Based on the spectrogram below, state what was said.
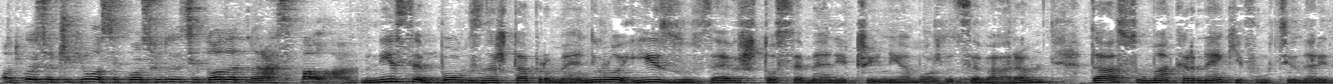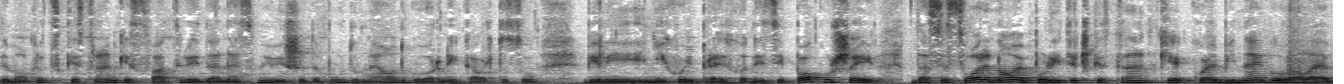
od koje se očekivalo da se konsoliduje se dodatno raspala. Nije se Bog zna šta promenilo, izuzev što se meni čini, a možda se varam, da su makar neki funkcioneri demokratske stranke shvatili da ne smiju više da budu neodgovorni kao što su bili njihovi prethodnici. Pokušaj da se stvore nove političke stranke koje bi negovale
